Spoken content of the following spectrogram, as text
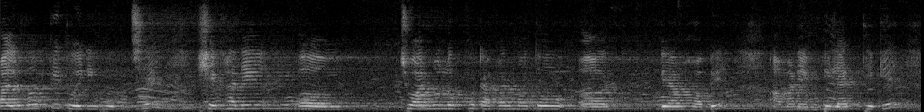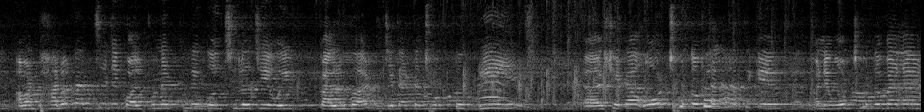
কালভারটি তৈরি হচ্ছে। সেখানে চুয়ান্ন লক্ষ টাকার মতো দেওয়া হবে আমার এমপি ল্যাড থেকে। আমার ভালো লাগছে যে কল্পনা এক্ষুনি বলছিল যে ওই কালভার্ট যেটা একটা ছোট্ট ব্রিজ সেটা ওর ছোটবেলা থেকে মানে ওর ছোটবেলায়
